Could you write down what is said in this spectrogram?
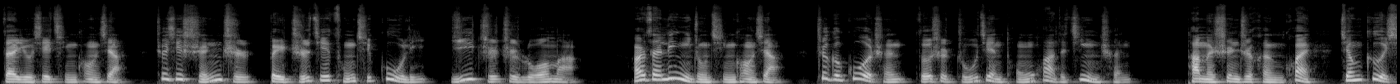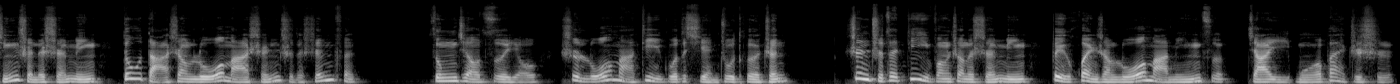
在有些情况下，这些神旨被直接从其故里移植至罗马；而在另一种情况下，这个过程则是逐渐同化的进程。他们甚至很快将各行省的神明都打上罗马神旨的身份。宗教自由。是罗马帝国的显著特征，甚至在地方上的神明被换上罗马名字加以膜拜之时，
